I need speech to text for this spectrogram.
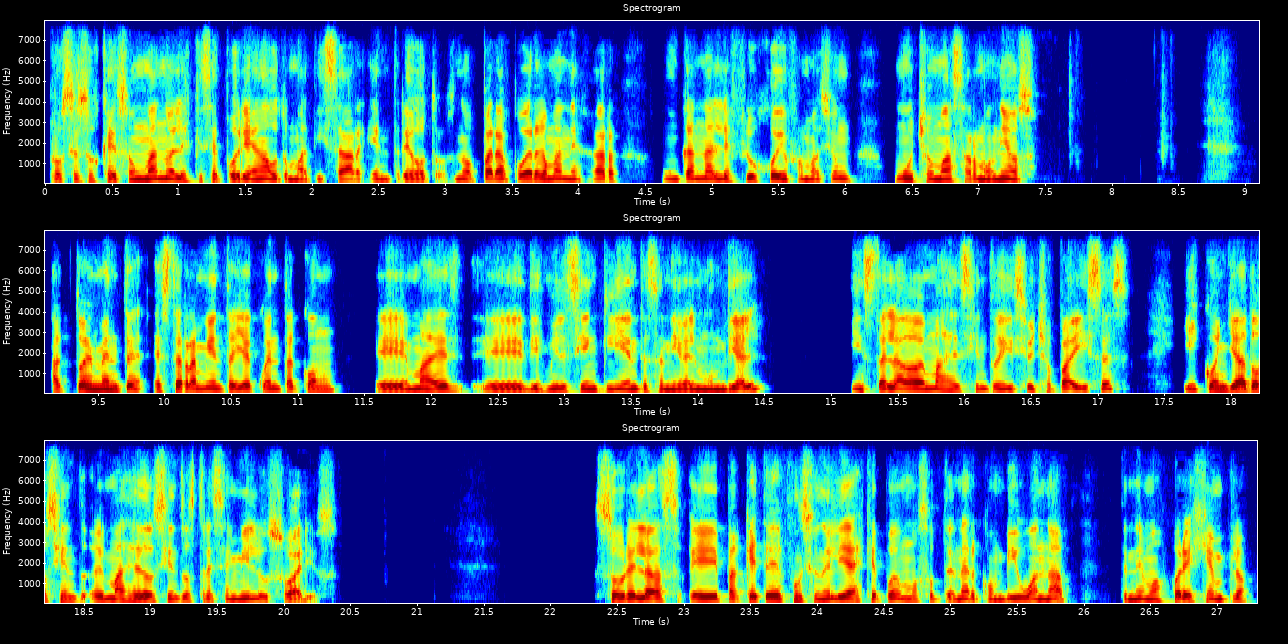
procesos que son manuales que se podrían automatizar, entre otros, ¿no? Para poder manejar un canal de flujo de información mucho más armonioso. Actualmente, esta herramienta ya cuenta con eh, más de 10.100 clientes a nivel mundial, instalado en más de 118 países y con ya más de 213.000 usuarios. Sobre los eh, paquetes de funcionalidades que podemos obtener con B1 App, tenemos, por ejemplo,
